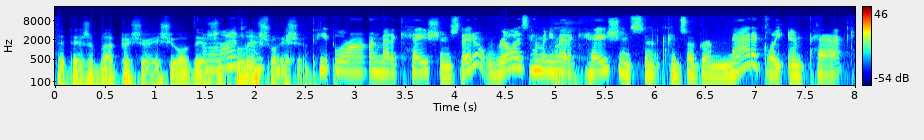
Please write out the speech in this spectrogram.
that there's a blood pressure issue or there's Mm-hmm. Well, a lot of times cholesterol issue. People are on medications. They don't realize how many medications can so dramatically impact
